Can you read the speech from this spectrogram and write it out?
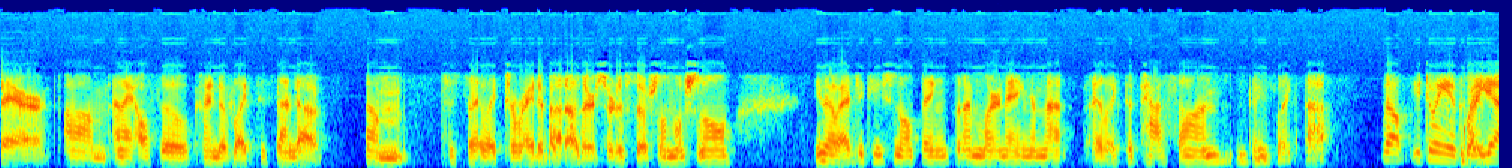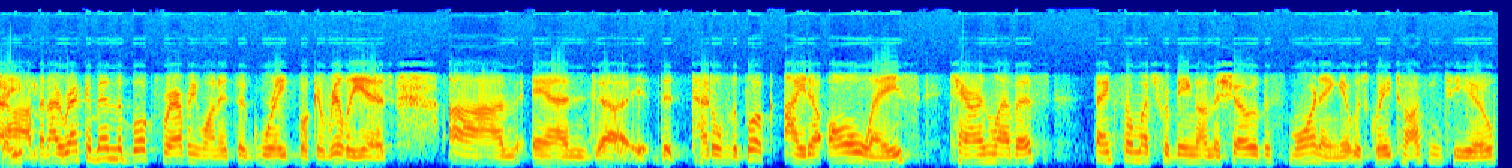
there. Um, and I also kind of like to send out, um, just I like to write about other sort of social emotional you know, educational things that I'm learning and that I like to pass on and things like that. Well, you're doing a great yeah, job, and I recommend the book for everyone. It's a great book; it really is. Um, and uh, the title of the book, Ida Always, Caron Levis. Thanks so much for being on the show this morning. It was great talking to you,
